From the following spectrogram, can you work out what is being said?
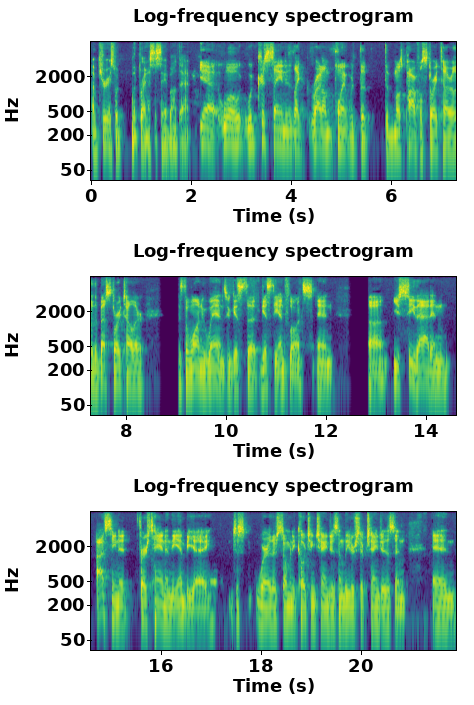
I'm curious what what brett has to say about that. Yeah well what chris is saying is like right on point with the the most powerful storyteller or the best storyteller is the one who wins who gets the gets the influence. And uh, you see that and i've seen it firsthand in the nba just where there's so many coaching changes and leadership changes and and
